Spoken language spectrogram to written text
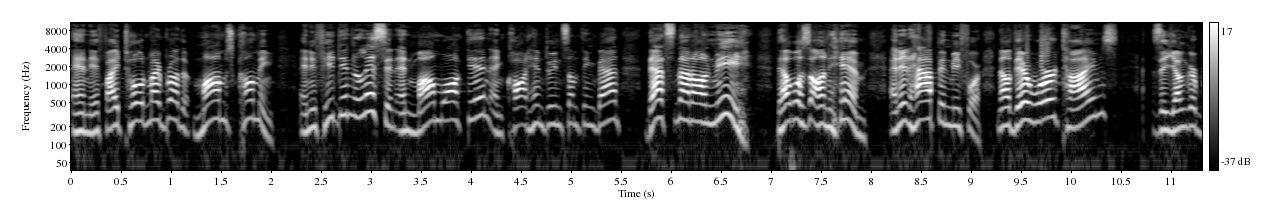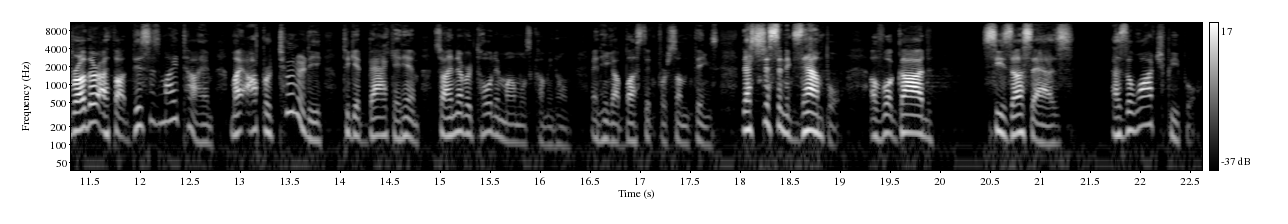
And if I told my brother, Mom's coming, and if he didn't listen and mom walked in and caught him doing something bad, that's not on me. That was on him. And it happened before. Now, there were times as a younger brother, I thought, this is my time, my opportunity to get back at him. So I never told him mom was coming home, and he got busted for some things. That's just an example of what God sees us as, as the watch people,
